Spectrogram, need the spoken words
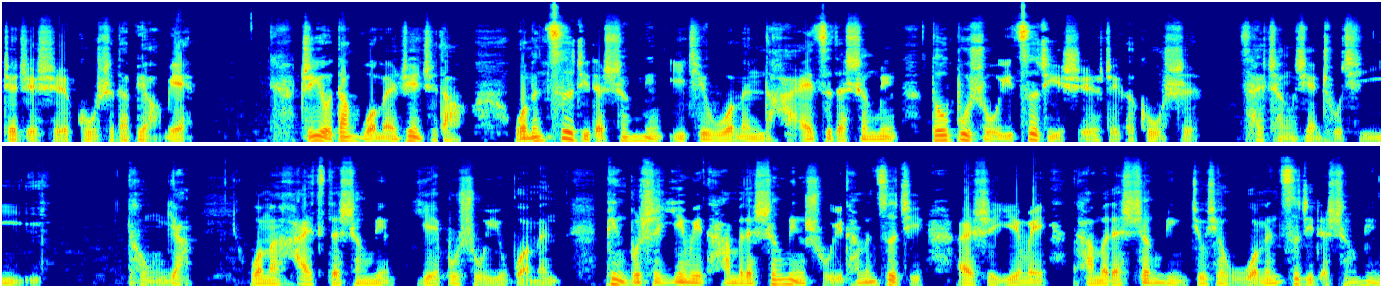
这只是故事的表面。只有当我们认识到我们自己的生命以及我们孩子的生命都不属于自己时，这个故事才呈现出其意义。同样，我们孩子的生命也不属于我们，并不是因为他们的生命属于他们自己，而是因为他们的生命就像我们自己的生命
